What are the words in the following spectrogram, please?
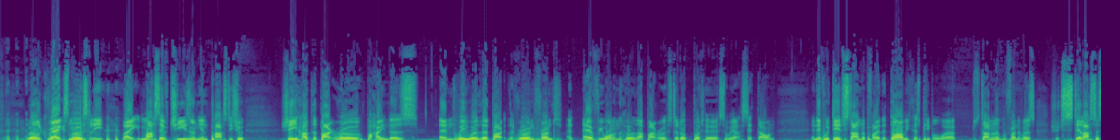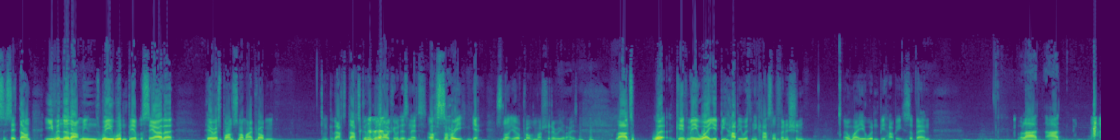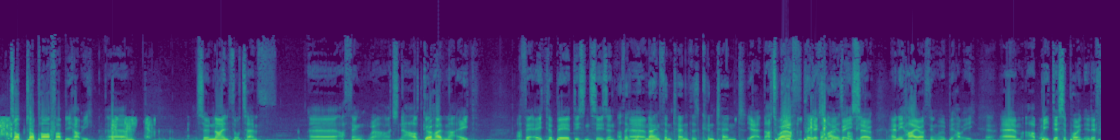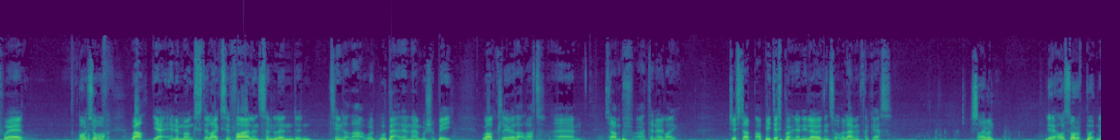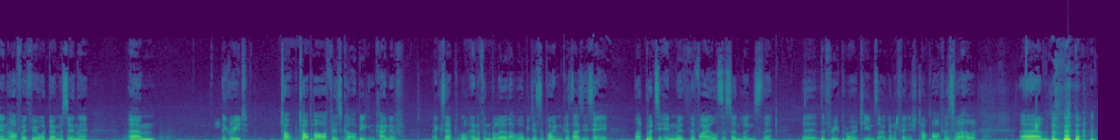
well, Greggs mostly like massive cheese and onion pasty. She, she had the back row behind us, and we were the back the row in front, and everyone in the whole of that back row stood up but her, so we had to sit down. And if we did stand up for like the derby because people were standing up in front of us, she'd still ask us to sit down, even though that means we wouldn't be able to see either. Her response, not my problem. Okay, that's that's going to win an argument, isn't it? Oh, sorry. Yeah, it's not your problem. I should have realised. Lads, where, give me where you'd be happy with Newcastle finishing, and where you wouldn't be happy. So Ben, Well, I, I top top half, I'd be happy. Um, so ninth or tenth, uh, I think. Well, actually, now I'll go higher than that. Eighth. I think eighth would be a decent season. I think Um, ninth and tenth is content. Yeah, that's where Eighth- I predicted eighth the would be. happy. So any higher, I think we'd be happy. Yeah. Um, I'd be disappointed if we're, we're Bottom sort half. of well, yeah, in amongst the likes of Violence, Sunderland, and teams like that. We're, we're better than them. We should be well clear of that lot. Um, so I'm, I don't know, like just I'd, I'd be disappointed any lower than sort of eleventh, I guess. Simon, Yeah, I was sort of putting in halfway through what Ben was saying there. Um, agreed. Top top half has got to be kind of acceptable. Anything below that will be disappointing because, as you say, that puts it in with the Vials, the Sunderlands, the the, the three promoted teams that are going to finish top half as well. Um,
